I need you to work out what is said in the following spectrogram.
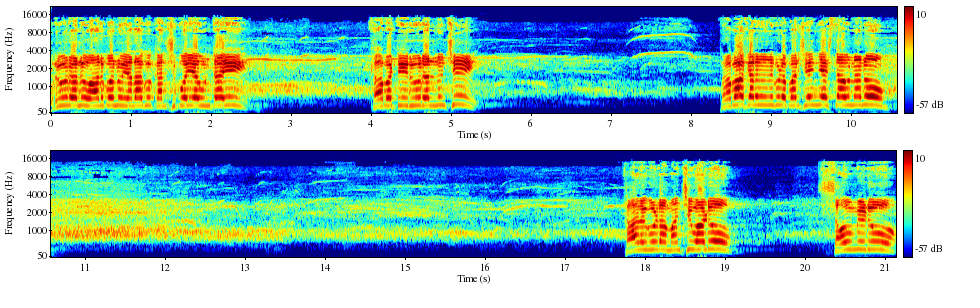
రూరల్ అర్బన్ ఎలాగూ కలిసిపోయే ఉంటాయి. కాబట్టి రూరల్ నుంచి ప్రభాకరన్ కూడా పరిచయం చేస్తా ఉన్నాను. తాను కూడా మంచివాడు. సౌమ్యుడు.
